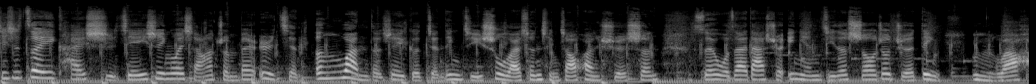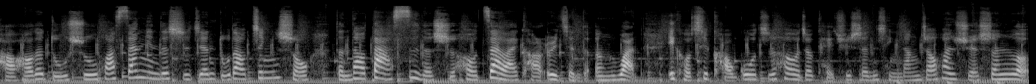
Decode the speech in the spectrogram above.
其实最一开始，杰伊是因为想要准备日检 N 万的这个检定级数来申请交换学生，所以我在大学一年级的时候就决定，嗯，我要好好的读书，花三年的时间读到精熟，等到大四的时候再来考日检的 N 万，一口气考过之后就可以去申请当交换学生了。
